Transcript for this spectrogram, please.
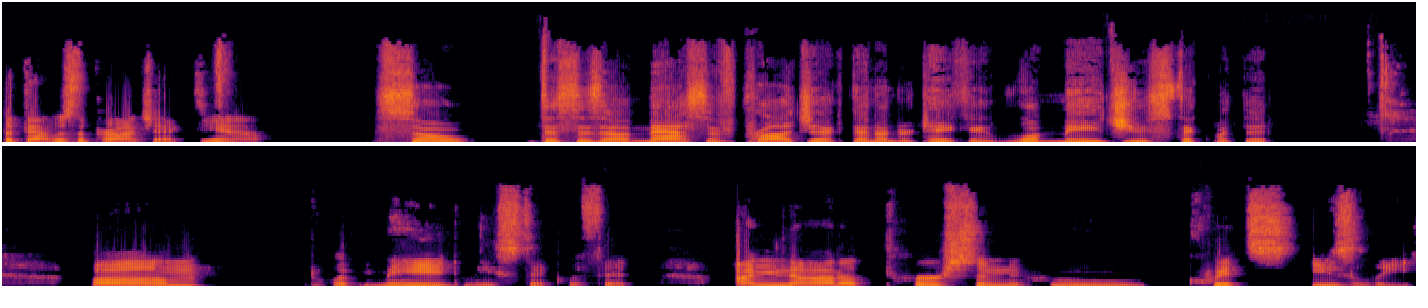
but that was the project, yeah. So this is a massive project and undertaking. What made you stick with it? Um, what made me stick with it? I'm not a person who quits easily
